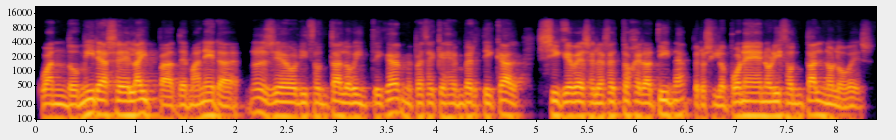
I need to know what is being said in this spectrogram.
cuando miras el iPad de manera, no sé si es horizontal o vertical, me parece que es en vertical, sí que ves el efecto gelatina, pero si lo pones en horizontal no lo ves.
